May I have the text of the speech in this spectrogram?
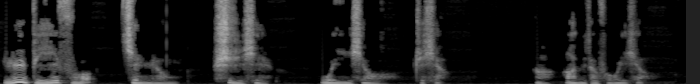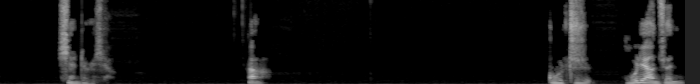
与彼佛金容视现微笑之相，啊，阿弥陀佛微笑现这个相，啊，故知。无量尊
